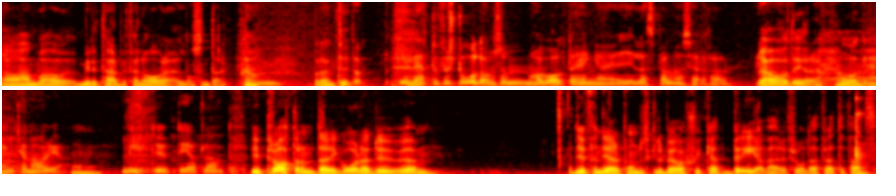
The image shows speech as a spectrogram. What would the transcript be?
ja, han var militärbefälhavare eller något sånt där. På den tiden. Det är lätt att förstå de som har valt att hänga i Las Palmas i alla fall. Ja, det är det. På Gran Canaria. Mitt ute i Atlanten. Vi pratade om det där igår när du, eh, du funderade på om du skulle behöva skicka ett brev härifrån därför att det fanns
